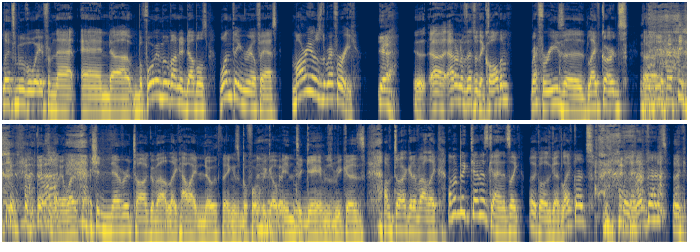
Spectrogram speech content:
Let's move away from that. And uh, before we move on to doubles, one thing real fast Mario's the referee. Yeah. Uh, I don't know if that's what they call them. Referees, uh, lifeguards. Uh, Doesn't like a lifeguard. I should never talk about like how I know things before we go into games because I'm talking about like I'm a big tennis guy and it's like what do they call those guys lifeguards? What are they, lifeguards? Like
